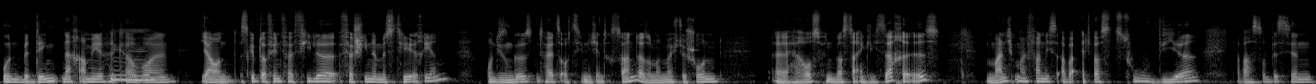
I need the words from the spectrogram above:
unbedingt nach Amerika mhm. wollen. Ja, und es gibt auf jeden Fall viele verschiedene Mysterien und die sind größtenteils auch ziemlich interessant. Also man möchte schon äh, herausfinden, was da eigentlich Sache ist. Manchmal fand ich es aber etwas zu wir. Da war es so ein bisschen,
